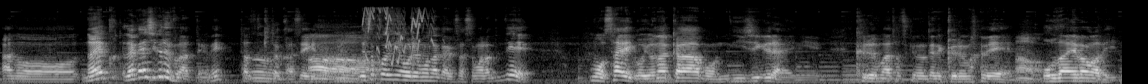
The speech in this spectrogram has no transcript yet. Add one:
あのー、仲仲良しグループがあったよね。たつきとか正義とあー。かでそこに俺も仲良くさせてもらっててもう最後夜中もう2時ぐらいに車たつきの運転で車でお台場まで行っ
